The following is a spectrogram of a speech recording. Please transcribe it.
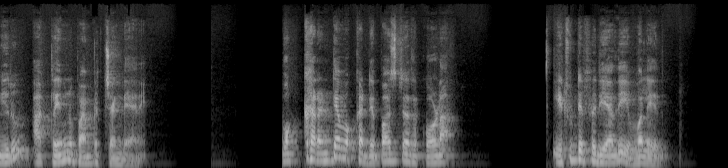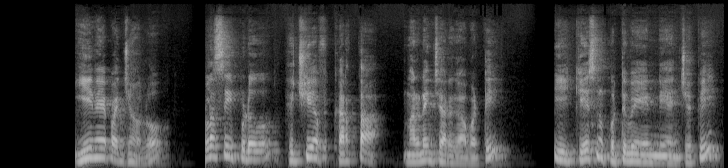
మీరు ఆ క్లెయిమ్ను పంపించండి అని. ఒక్కరంటే ఒక్క డిపాజిటర్ కూడా ఎటువంటి ఫిర్యాదు ఇవ్వలేదు. ఈ నేపథ్యంలో ప్లస్ ఇప్పుడు హెచ్యుఎఫ్ కర్త మరణించారు కాబట్టి ఈ కేసును కొట్టివేయండి అని చెప్పి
